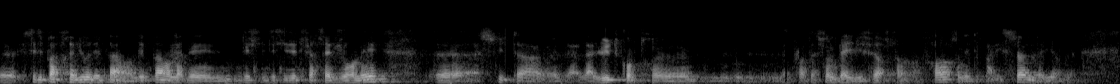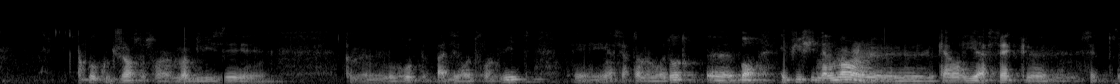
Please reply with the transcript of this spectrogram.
Euh, ce n'était pas prévu au départ. Au départ, on avait décidé de faire cette journée euh, suite à la, lutte contre euh, l'implantation de Baby First en, France. On n'était pas les seuls d'ailleurs. Beaucoup de gens se sont mobilisés, comme le groupe Pas 038 et, un certain nombre d'autres. Euh, bon, et puis finalement, le, calendrier a fait que cette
